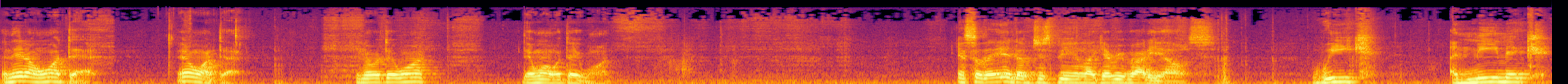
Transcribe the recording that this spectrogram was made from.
And they don't want that. They don't want that. You know what they want? They want what they want. And so they end up just being like everybody else weak, anemic,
